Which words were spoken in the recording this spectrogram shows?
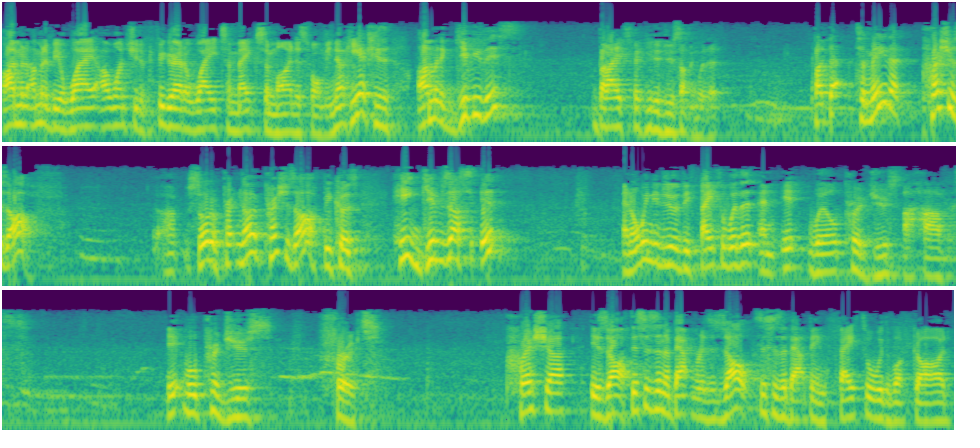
I'm, I'm going to be away. I want you to figure out a way to make some minders for me. No, He actually says, I'm going to give you this, but I expect you to do something with it. But that, to me, that pressure's off. Uh, sort of, pre- no, pressure's off because He gives us it, and all we need to do is be faithful with it, and it will produce a harvest. It will produce fruit. Pressure is off. This isn't about results. This is about being faithful with what God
